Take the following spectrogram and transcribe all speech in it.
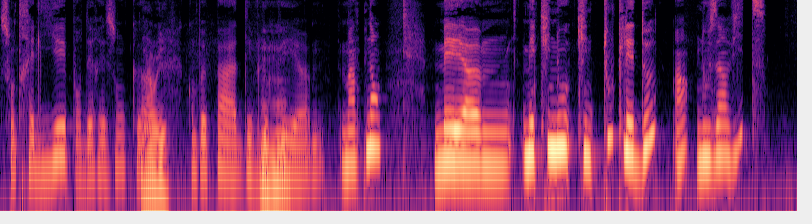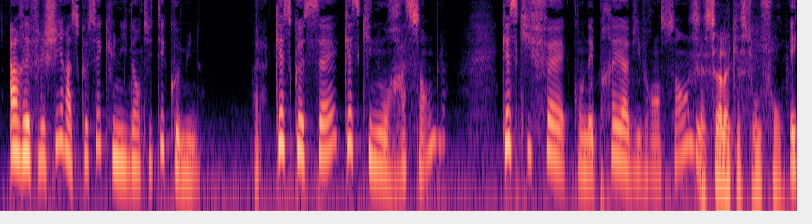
sont très liés pour des raisons que ah qu'on peut pas développer mhm. euh, maintenant, mais euh, mais qui nous qui toutes les deux hein, nous invitent à réfléchir à ce que c'est qu'une identité commune. Voilà. Qu'est-ce que c'est? Qu'est-ce qui nous rassemble? Qu'est-ce qui fait qu'on est prêt à vivre ensemble C'est ça la question de fond. Et,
